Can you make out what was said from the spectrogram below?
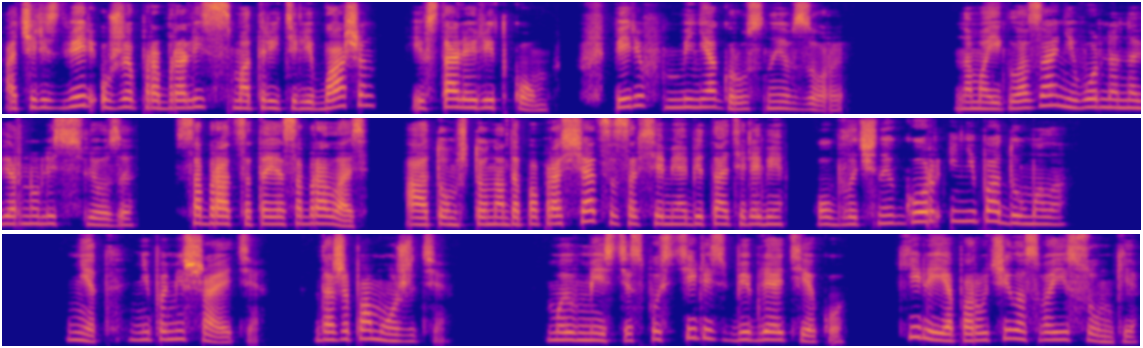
А через дверь уже пробрались смотрители башен и встали редком, вперев в меня грустные взоры. На мои глаза невольно навернулись слезы. Собраться-то я собралась, а о том, что надо попрощаться со всеми обитателями облачных гор, и не подумала. Нет, не помешаете, даже поможете. Мы вместе спустились в библиотеку. Килли я поручила свои сумки,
